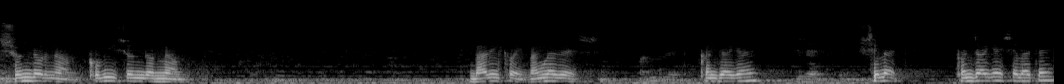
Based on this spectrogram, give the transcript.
সুন্দর নাম খুবই সুন্দর নাম। বাড়ি কই? বাংলাদেশ। কোন জায়গায়? সিলেট। কোন জায়গায় সিলেটে?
